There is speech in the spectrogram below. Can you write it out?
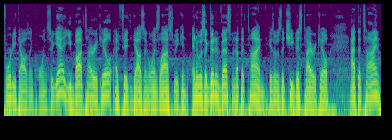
40,000 coins. So yeah, you bought Tyreek Hill at 50,000 coins last weekend, and it was a good investment at the time because it was the cheapest Tyreek Hill at the time.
